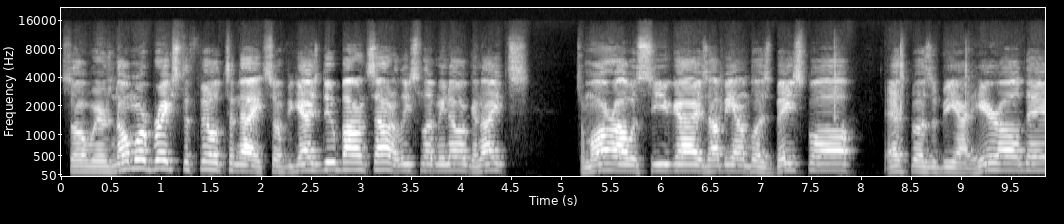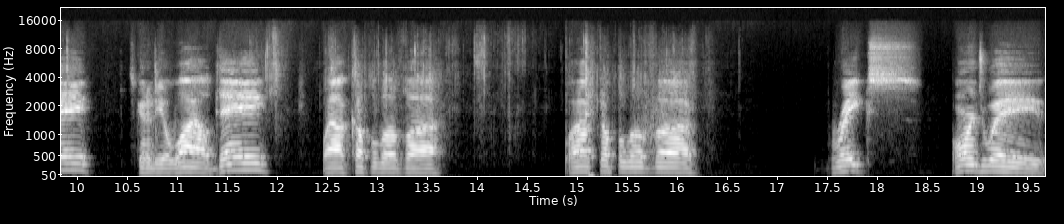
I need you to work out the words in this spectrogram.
So there's no more breaks to fill tonight. So if you guys do bounce out, at least let me know. Good nights. Tomorrow I will see you guys. I'll be on Blez Baseball. Espoz will be out here all day. It's gonna be a wild day. Wild couple of uh wild couple of uh breaks. Orange Wave.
